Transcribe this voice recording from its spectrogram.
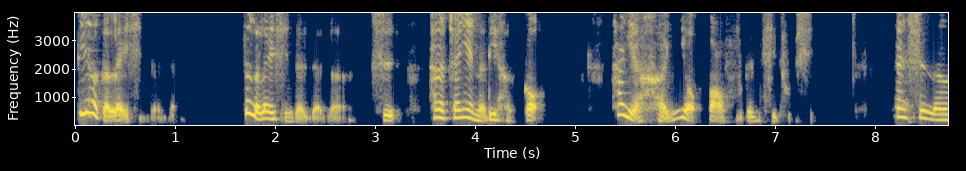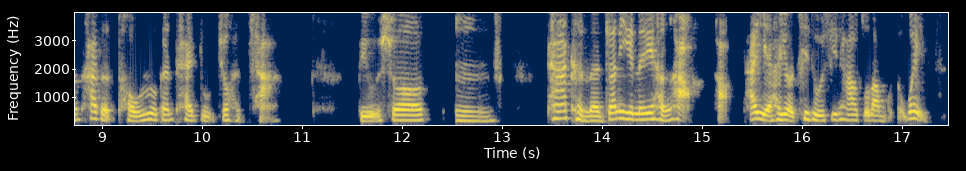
第二个类型的人，这个类型的人呢，是他的专业能力很够。他也很有抱负跟企图心，但是呢，他的投入跟态度就很差。比如说，嗯，他可能专业能力很好，好，他也很有企图心，他要做到某个位置。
